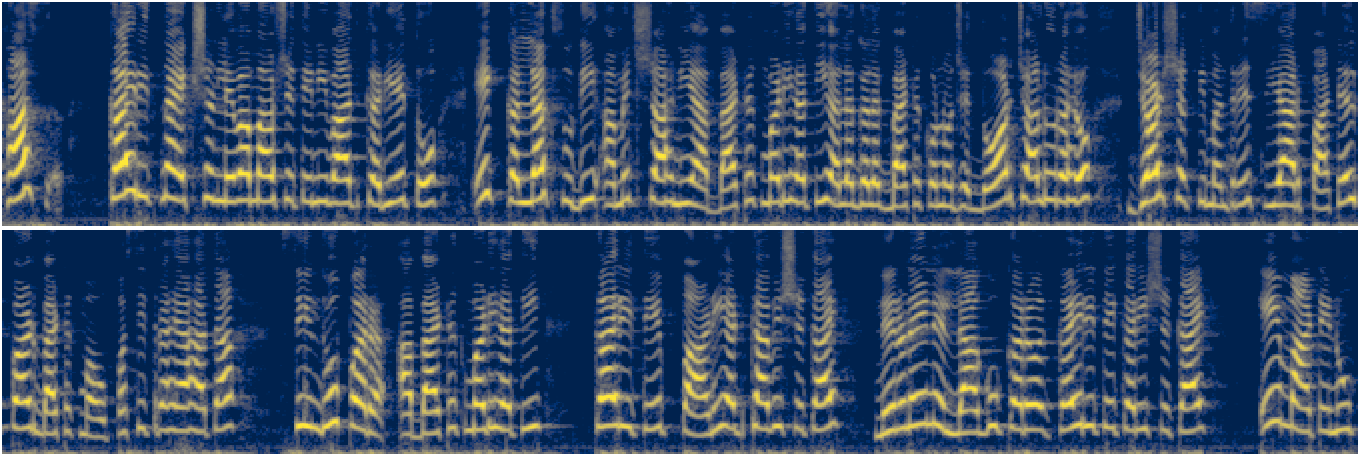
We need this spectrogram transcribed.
ખાસ કઈ રીતના એક્શન લેવામાં આવશે તેની વાત કરીએ તો એક કલાક સુધી અમિત શાહની આ બેઠક મળી હતી. અલગ અલગ બેઠકોનો જે દોર ચાલુ રહ્યો જળશક્તિ મંત્રી સી આર પાટીલ પણ બેઠકમાં ઉપસ્થિત રહ્યા હતા. સિંધુ પર આ બેઠક મળી હતી. કઈ રીતે પાણી અટકાવી શકાય, નિર્ણયને લાગુ કરો, કઈ રીતે કરી શકાય, એ માટેનું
